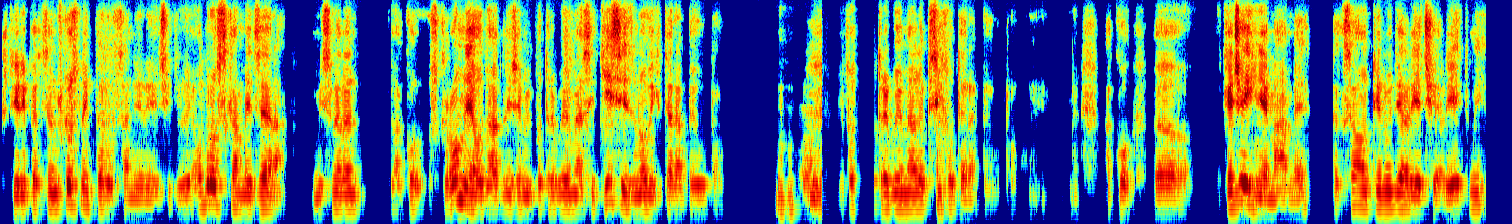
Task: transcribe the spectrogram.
4% úzkostných poruch sa nerieči. To je obrovská medzera. My sme len ako skromne odhadli, že my potrebujeme asi tisíc nových terapeutov. Uh-huh. My potrebujeme ale psychoterapeutov. Ako, e, keďže ich nemáme, tak sa tí ľudia liečia liekmi,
